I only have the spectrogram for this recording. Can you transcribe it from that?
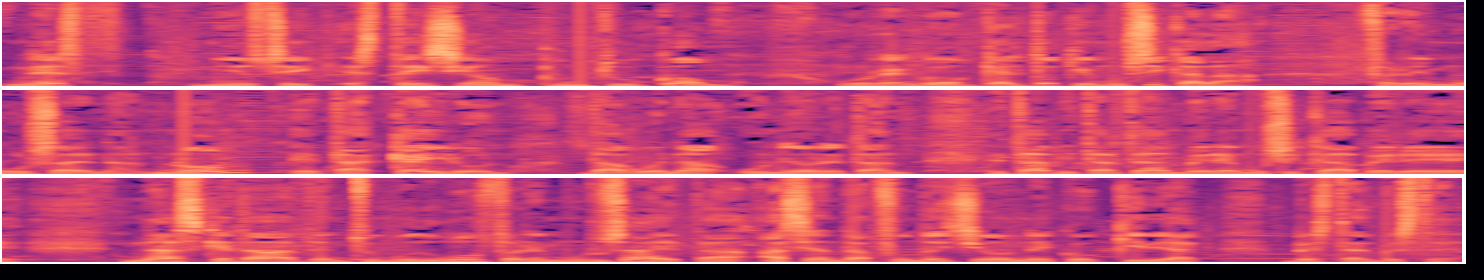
nestmusicstation.com urrengo geltoki musikala Fermin Muguruzarena non eta Kairon dagoena une honetan. Eta bitartean bere musika bere nazketa bat entzungo dugu Fermin Muguruza eta Asian da Foundationeko kideak besteak beste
